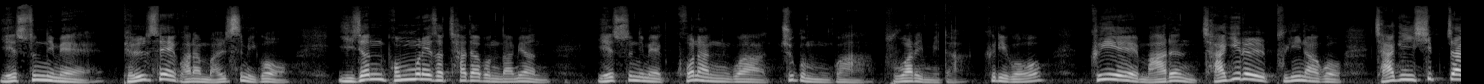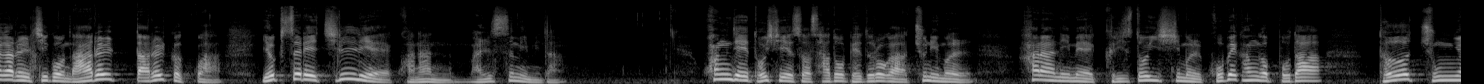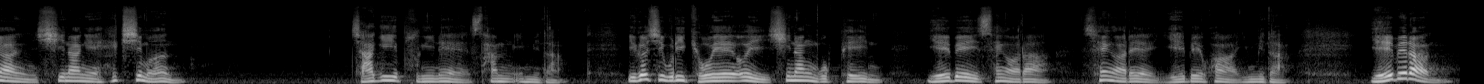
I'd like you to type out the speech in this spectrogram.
예수님의 별세에 관한 말씀이고 이전 본문에서 찾아본다면 예수님의 고난과 죽음과 부활입니다. 그리고 그의 말은 자기를 부인하고 자기 십자가를 지고 나를 따를 것과 역설의 진리에 관한 말씀입니다. 황제 도시에서 사도 베드로가 주님을 하나님의 그리스도이심을 고백한 것보다 더 중요한 신앙의 핵심은 자기 부인의 삶입니다. 이것이 우리 교회의 신앙 목표인 예배의 생활화, 생활의 예배화입니다. 예배란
